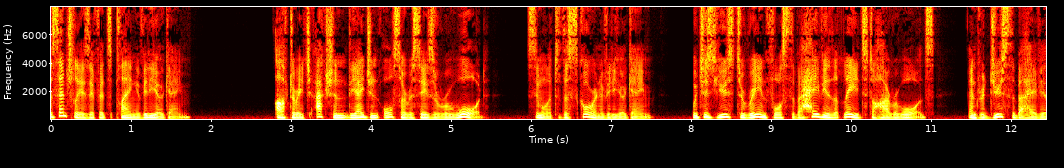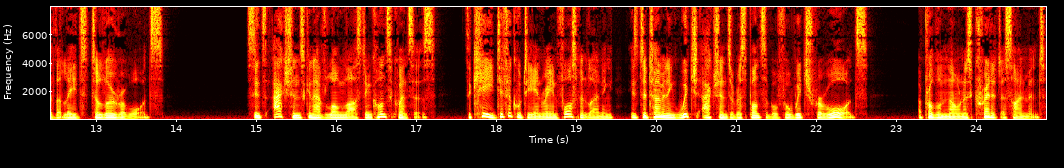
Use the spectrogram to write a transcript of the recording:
essentially as if it's playing a video game. After each action, the agent also receives a reward, similar to the score in a video game, which is used to reinforce the behavior that leads to high rewards and reduce the behavior that leads to low rewards. Since actions can have long lasting consequences, the key difficulty in reinforcement learning is determining which actions are responsible for which rewards, a problem known as credit assignment.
